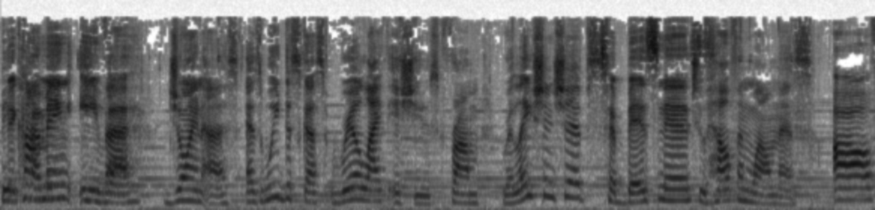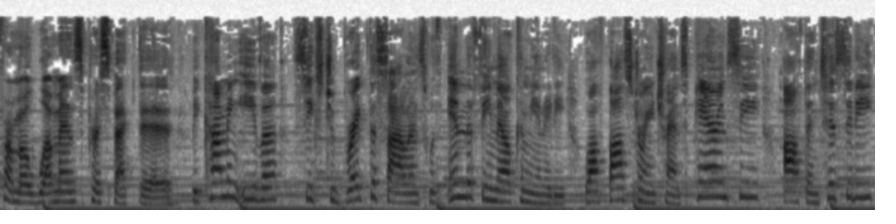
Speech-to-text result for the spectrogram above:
Becoming, Becoming Eva. Eva. Join us as we discuss real life issues from relationships to business to health and wellness. All from a woman's perspective. Becoming Eva seeks to break the silence within the female community while fostering transparency, authenticity,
